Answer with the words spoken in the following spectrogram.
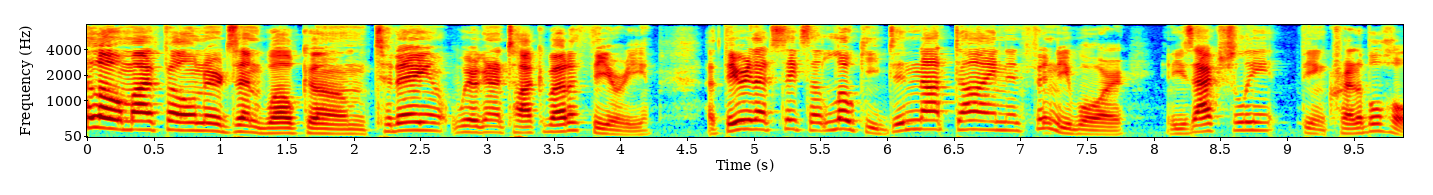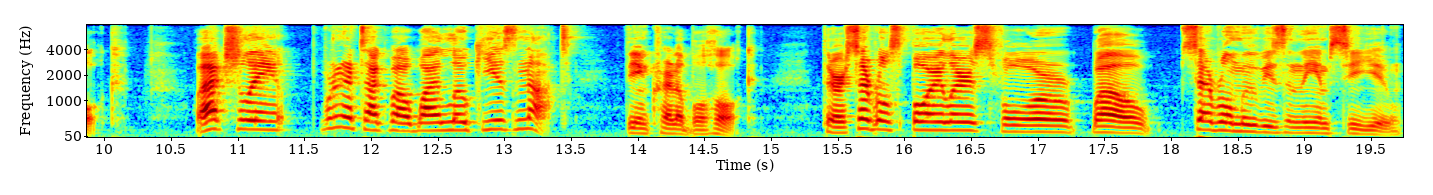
Hello, my fellow nerds, and welcome. Today, we're going to talk about a theory. A theory that states that Loki did not die in Infinity War, and he's actually the Incredible Hulk. Well, actually, we're going to talk about why Loki is not the Incredible Hulk. There are several spoilers for, well, several movies in the MCU.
